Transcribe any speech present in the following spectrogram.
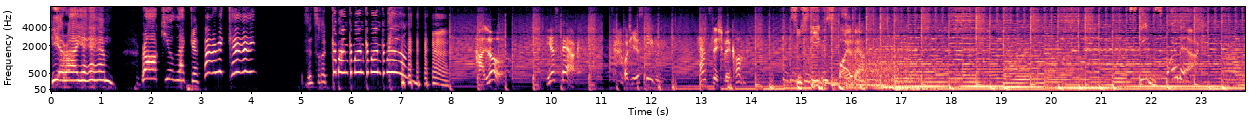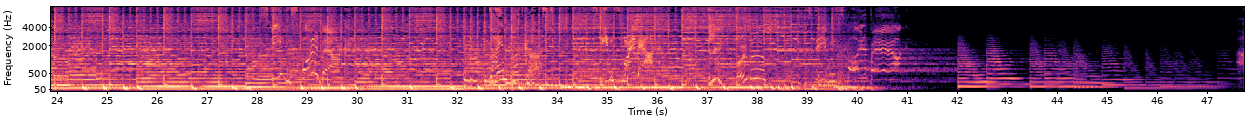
Here I am, rock you like a hurricane. Wir sind zurück. Come on, come on, come on, come on. Hallo, hier ist Berg. Und hier ist Steven. Herzlich willkommen. Zu Steven Spoilberg.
